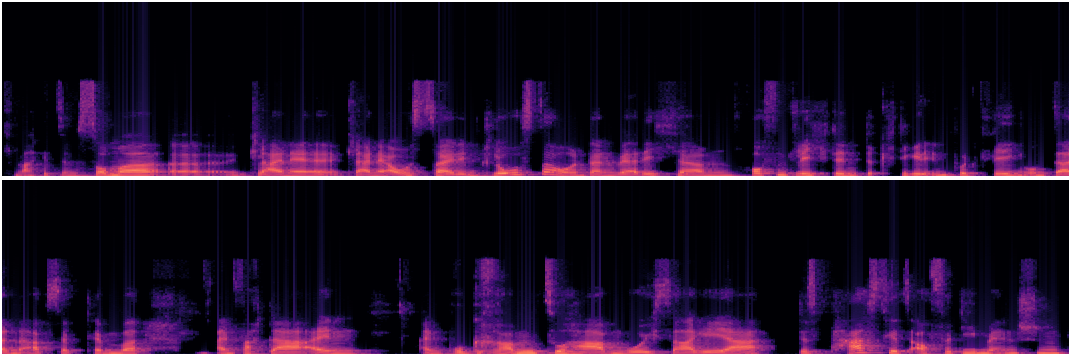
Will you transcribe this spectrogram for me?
ich mache jetzt im Sommer äh, eine kleine, kleine Auszeit im Kloster und dann werde ich ähm, hoffentlich den richtigen Input kriegen, um dann ab September einfach da ein ein Programm zu haben, wo ich sage, ja, das passt jetzt auch für die Menschen,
